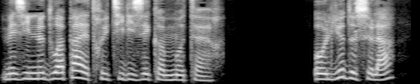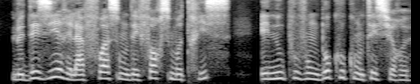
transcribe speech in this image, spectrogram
mais il ne doit pas être utilisé comme moteur. Au lieu de cela, le désir et la foi sont des forces motrices, et nous pouvons beaucoup compter sur eux.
